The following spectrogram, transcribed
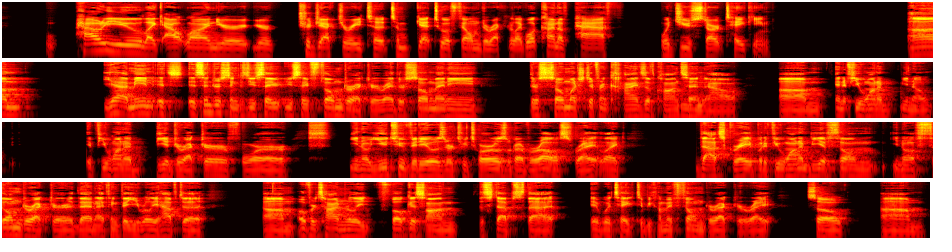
how do you like outline your your trajectory to to get to a film director? Like what kind of path would you start taking? Um, yeah, I mean it's it's interesting because you say you say film director, right? There's so many, there's so much different kinds of content mm-hmm. now. Um, and if you want to, you know, if you want to be a director for, you know, YouTube videos or tutorials, whatever else, right? Like that's great. But if you want to be a film, you know, a film director, then I think that you really have to, um, over time, really focus on the steps that it would take to become a film director, right? So, um,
